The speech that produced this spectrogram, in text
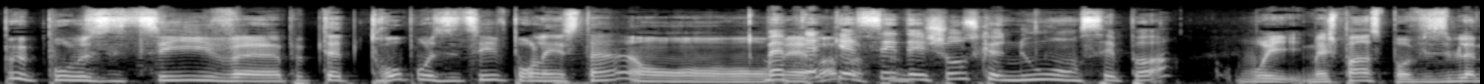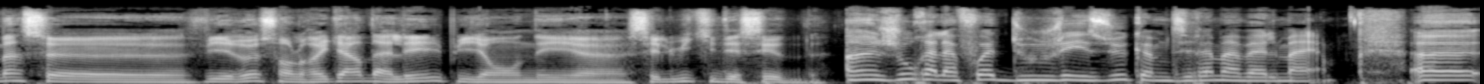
peu positive, un peu peut-être trop positive pour l'instant. On, on Mais verra peut-être que parce c'est des choses que nous, on sait pas. Oui, mais je pense pas. Visiblement, ce virus, on le regarde aller, puis on est, euh, c'est lui qui décide. Un jour à la fois, d'où Jésus, comme dirait ma belle-mère. Euh,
